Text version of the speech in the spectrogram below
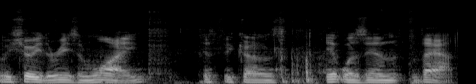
Let me show you the reason why. It's because it was in that.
